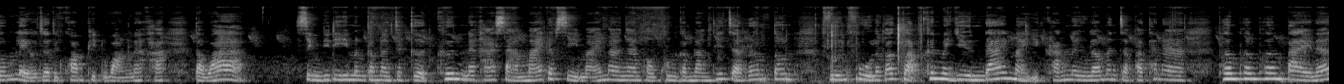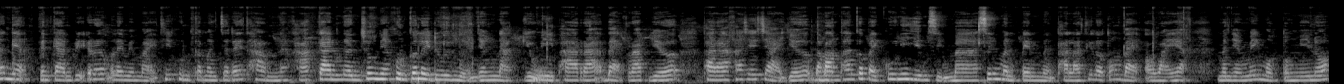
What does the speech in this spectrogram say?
ล้มเหลวเจอแต่ความผิดหวังนะคะ แต่ว่า สิ่งดีๆ มันกำลังจะเกิดขึ้นนะคะสามไม้กับสี่ไม้มางานของคุณกำลังที่จะเริ่มต้นฟื้นฟูแล้วก็กลับขึ้นมายืนได้ใหม่อีกครั้งหนึ่งแล้วมันจะพัฒนาเพิ่มเพิ่มเพิ่มไปนะเนี่ยเป็นการริเริ่มอะไรใหม่ ๆ ที่คุณกำลังจะได้ทำนะคะ การเงินช่วงนี้คุณก็เลยดูเหมือนยังหนักอยู่มีภาระแบกรับเยอะ ภาระค่าใช้จ่ายเยอะ บางท่านก็ไปกู้หนี้ยืมสินมา ซึ่งมันเป็นเหมือนภาระที่เราต้องแบกเอาไว้อะมันยังไม่หมดตรงนี้เนาะ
